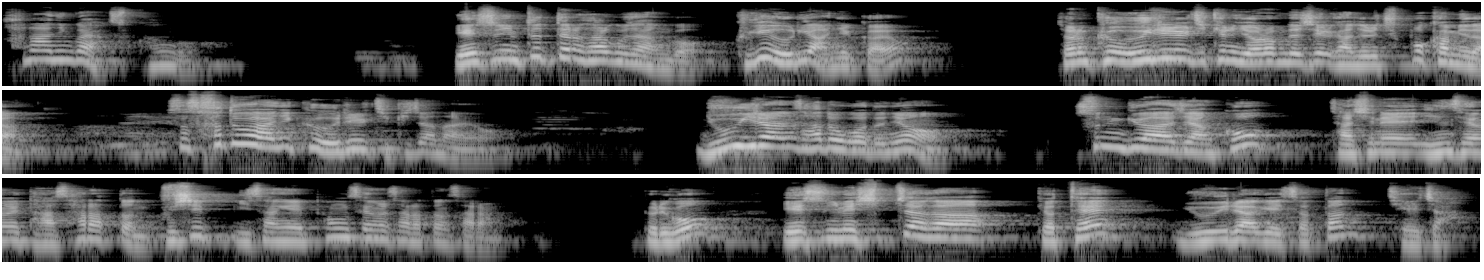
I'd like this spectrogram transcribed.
하나님과 약속한 거. 예수님 뜻대로 살고자 한 거. 그게 의리 아닐까요? 저는 그 의리를 지키는 여러분 되시길 간절히 축복합니다. 그래서 사도 요한이 그 의리를 지키잖아요. 유일한 사도거든요. 순교하지 않고 자신의 인생을 다 살았던 90 이상의 평생을 살았던 사람. 그리고 예수님의 십자가 곁에 유일하게 있었던 제자.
